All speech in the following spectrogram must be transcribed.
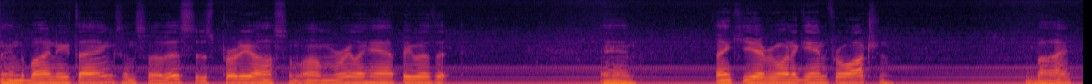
and to buy new things and so this is pretty awesome. I'm really happy with it. And thank you everyone again for watching. Bye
